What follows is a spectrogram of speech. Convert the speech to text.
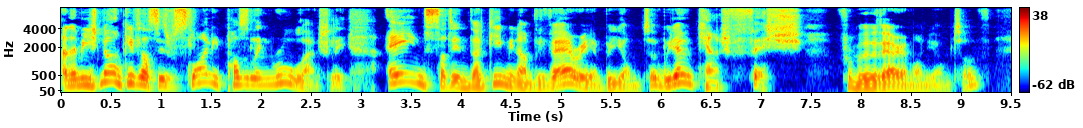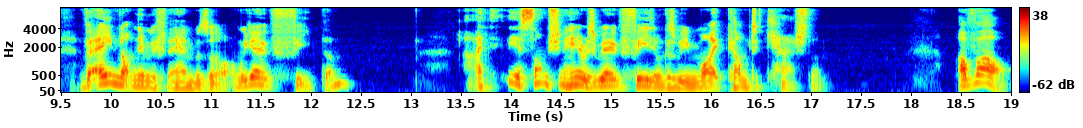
And the Mishnah gives us this slightly puzzling rule, actually. Ein sadin dagiminam vivarium Yom Tov. We don't catch fish from a vivarium on Yom Tov. Ve'ein not nimlifnehem not, and we don't feed them. I think the assumption here is we don't feed them because we might come to catch them. Aval,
